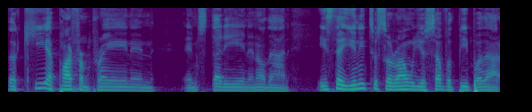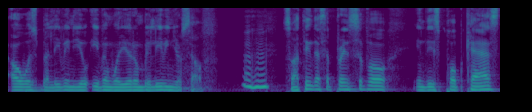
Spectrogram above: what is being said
the key, apart from praying and and studying and all that, is that you need to surround yourself with people that always believe in you, even when you don't believe in yourself. Mm-hmm. So I think that's a principle in this podcast.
